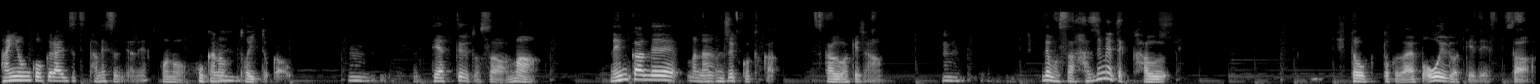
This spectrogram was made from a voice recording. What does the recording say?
3、4個くらいずつ試すんだよね。この他の問いとかを。うん。ってやってるとさ、まあ、年間でまあ何十個とか使うわけじゃん。うん。でもさ、初めて買う人とかがやっぱ多いわけでさ、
